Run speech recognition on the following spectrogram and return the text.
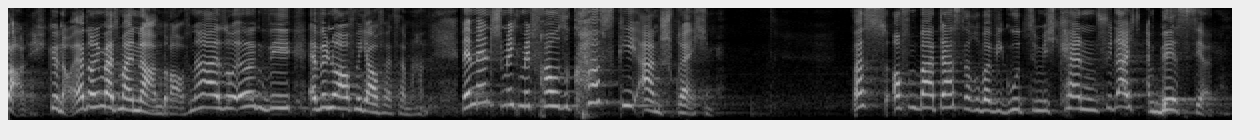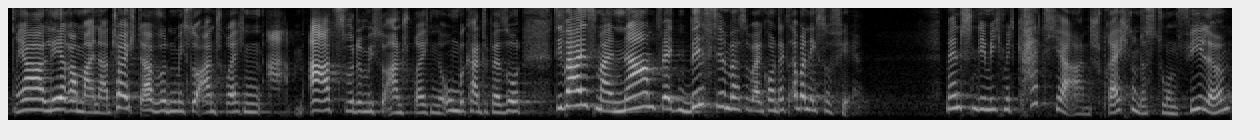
Gar nicht, genau. Er hat noch niemals meinen Namen drauf. Ne? Also irgendwie, er will nur auf mich aufmerksam machen. Wenn Menschen mich mit Frau Sukowski ansprechen, was offenbart das darüber, wie gut sie mich kennen? Vielleicht ein bisschen. Ja, Lehrer meiner Töchter würden mich so ansprechen, Arzt würde mich so ansprechen, eine unbekannte Person. Sie weiß meinen Namen, vielleicht ein bisschen was über einen Kontext, aber nicht so viel. Menschen, die mich mit Katja ansprechen, und das tun viele,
